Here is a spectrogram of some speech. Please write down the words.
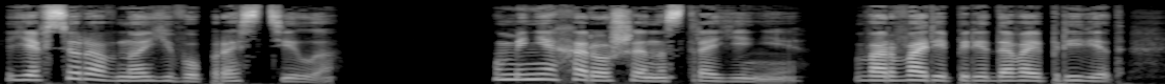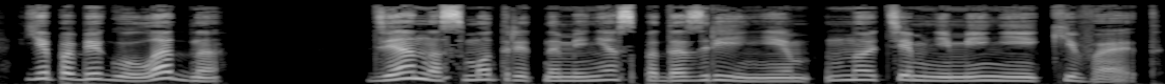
я все равно его простила. У меня хорошее настроение. Варваре передавай привет. Я побегу, ладно? Диана смотрит на меня с подозрением, но тем не менее кивает.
